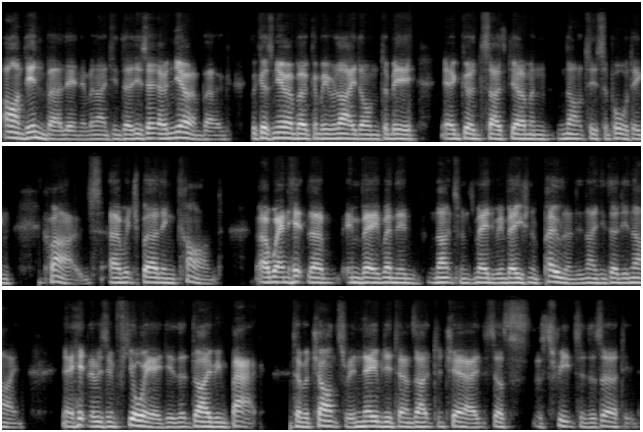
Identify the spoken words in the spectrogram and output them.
aren't in Berlin in the 1930s, they're in Nuremberg, because Nuremberg can be relied on to be a good South German Nazi supporting crowds, uh, which Berlin can't. Uh, when Hitler invade, when the announcements made of invasion of Poland in 1939, you know, Hitler is infuriated that driving back to the Chancellery, nobody turns out to cheer. It's just the streets are deserted.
